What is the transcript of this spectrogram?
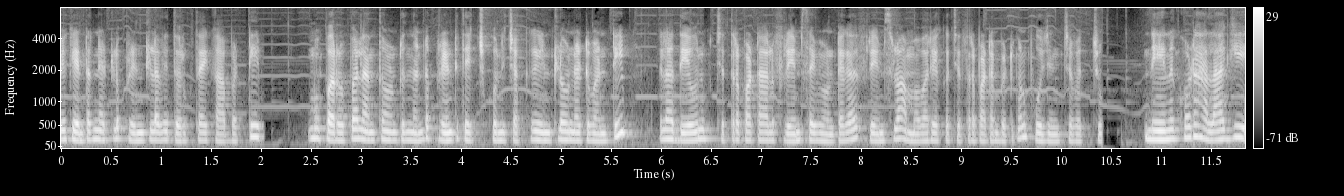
మీకు ఇంటర్నెట్లో ప్రింట్లు అవి దొరుకుతాయి కాబట్టి ముప్పై రూపాయలు ఎంత ఉంటుందంటే ప్రింట్ తెచ్చుకొని చక్కగా ఇంట్లో ఉన్నటువంటి ఇలా దేవుని చిత్రపటాలు ఫ్రేమ్స్ అవి ఉంటాయి కదా ఫ్రేమ్స్లో అమ్మవారి యొక్క చిత్రపటం పెట్టుకొని పూజించవచ్చు. నేను కూడా అలాగే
